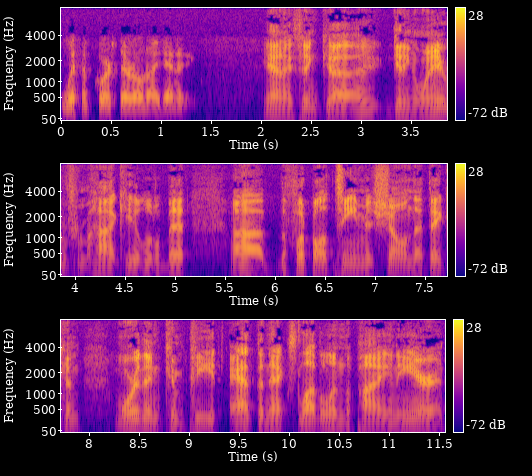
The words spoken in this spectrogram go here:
with of course their own identity. Yeah, and I think uh, getting away from hockey a little bit, uh, the football team has shown that they can more than compete at the next level in the Pioneer. And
